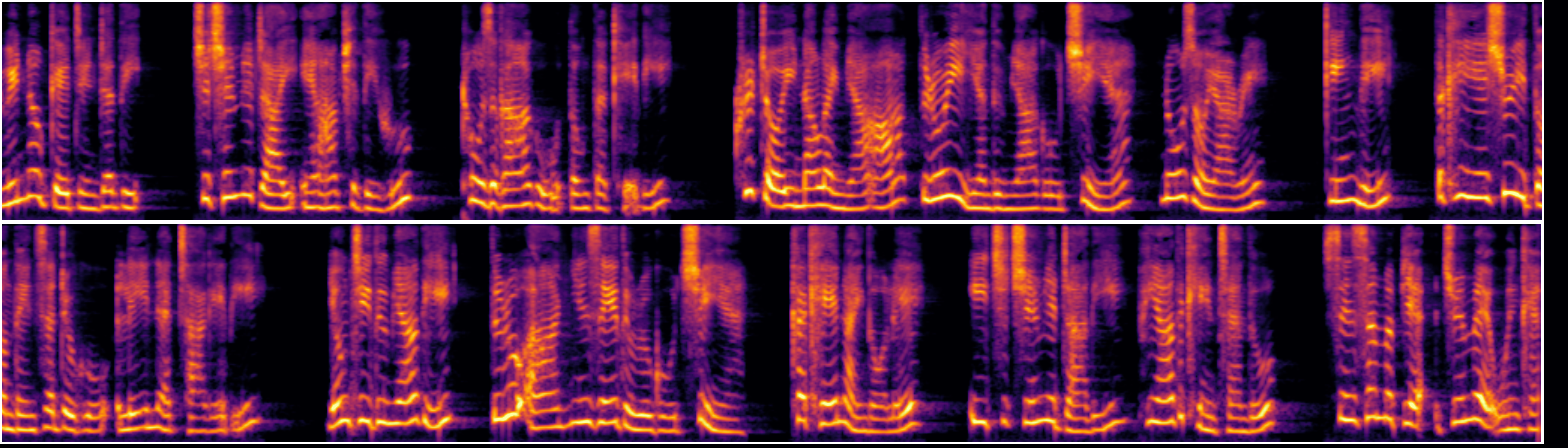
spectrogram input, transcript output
ရွေးနှုတ်ကယ်တင်တတ်သည့်ချစ်ချင်းမြတ်တာ၏အင်အားဖြစ်သည်ဟု ထိုစကားကိုသုံးသပ်ခဲ့သည်။ခရစ်တော်၏နောက်လိုက်များအားသူတို့၏ရန်သူများကိုချစ်ရန်နှိုးဆော်ရာတွင်ကင်းသည်သခင်ယေရှု၏သွန်သင်ချက်တို့ကိုအလေးအနက်ထားခဲ့သည်။ယုံကြည်သူများသည် သူတို့အားညှင်းဆဲသူတို့ကိုချစ်ရန်ခက်ခဲနိုင်တော်လေဤချစ်ချင်းမြတ်တာသည်ဖျားသခင်ထံသို့စင်ဆက်မပြတ်အကျွမ်းမဲ့ဝန်ခံ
